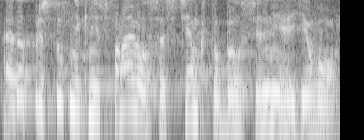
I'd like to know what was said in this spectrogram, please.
Этот преступник не справился с тем, кто был сильнее его.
